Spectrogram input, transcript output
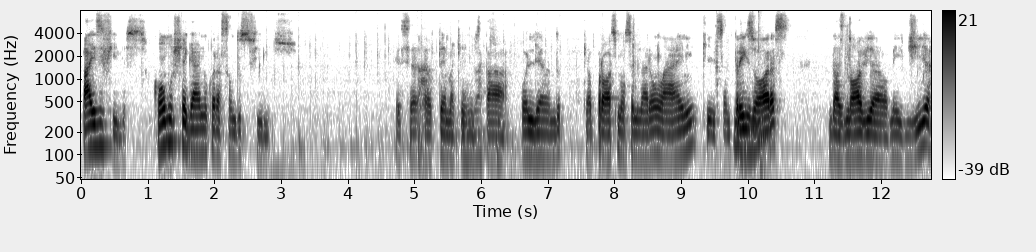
pais e filhos. Como chegar no coração dos filhos. Esse é, tá. é o tema que a gente está olhando, que é o próximo, é um seminário online, que são três uhum. horas das nove ao meio-dia.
